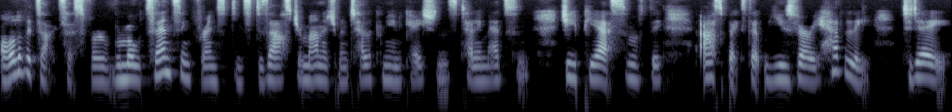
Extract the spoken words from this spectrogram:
all of its access for remote sensing, for instance, disaster management, telecommunications, telemedicine, GPS, some of the aspects that we use very heavily today.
